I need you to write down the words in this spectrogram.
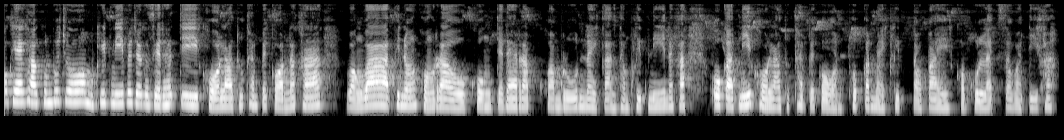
โอเคค่ะ คุณผู้ชม คลิปนี้ไปเจอเกษตรฮัจีขอลาทุกท่านไปก่อนนะคะ หวังว่าพี่น้องของเราคงจะได้รับความรู้ในการทำคลิปนี้นะคะ โอกาสนี้ขอลาทุกท่านไปก่อน พบกันใหม่คลิปต่อไป ขอบคุณและสวัสดีค่ะ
